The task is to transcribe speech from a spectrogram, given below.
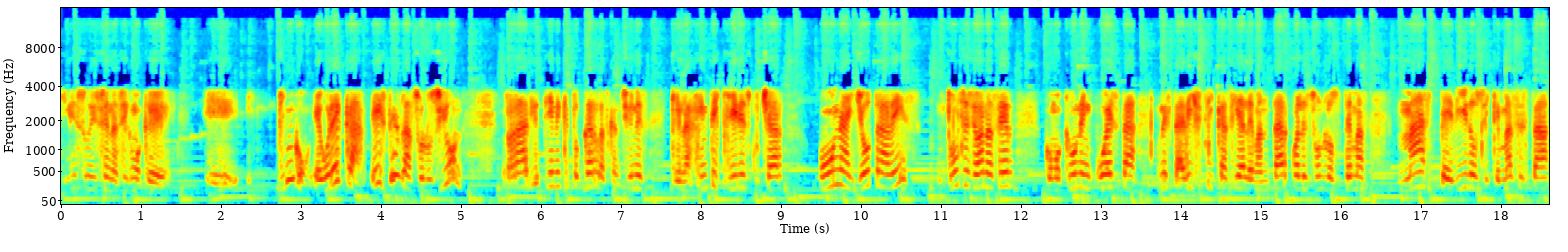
Y eso dicen así como que, eh, bingo, eureka, esta es la solución. Radio tiene que tocar las canciones que la gente quiere escuchar una y otra vez. Entonces se van a hacer como que una encuesta, una estadística así a levantar cuáles son los temas más pedidos y que más está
